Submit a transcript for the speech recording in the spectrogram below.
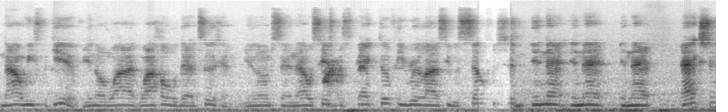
now we forgive. You know, why why hold that to him? You know what I'm saying? That was his perspective. He realized he was selfish in that in that in that action.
